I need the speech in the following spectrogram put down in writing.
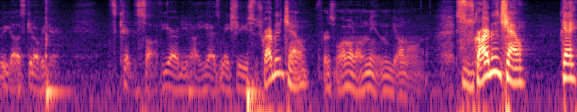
we go. Let's get over here. Let's cut this off. You already know. You guys make sure you subscribe to the channel. First of all, hold on. Let me, let me get on. Subscribe to the channel. Okay?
